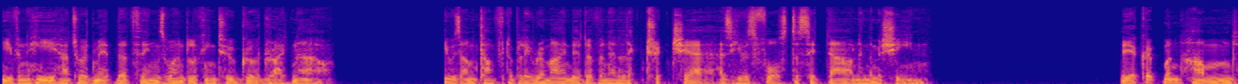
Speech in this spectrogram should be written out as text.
even he had to admit that things weren't looking too good right now. He was uncomfortably reminded of an electric chair as he was forced to sit down in the machine. The equipment hummed,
